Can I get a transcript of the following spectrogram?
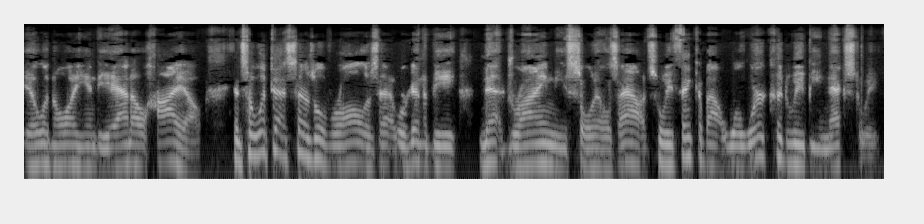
Illinois, Indiana, Ohio. And so what that says overall is that we're going to be net drying these soils out. So we think about, well, where could we be next week?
